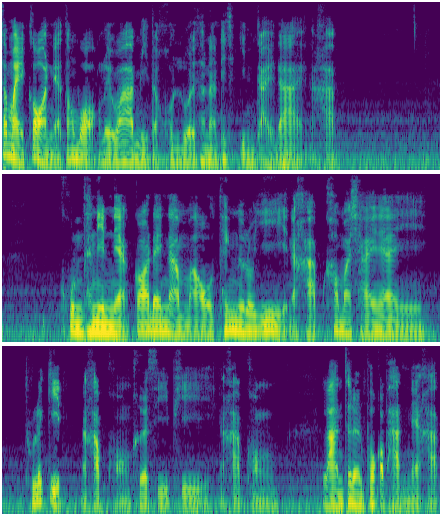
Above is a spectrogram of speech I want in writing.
สมัยก่อนเนี่ยต้องบอกเลยว่ามีแต่คนรวยเท่านั้นที่จะกินไก่ได้นะครับ คุณธนินเนี่ยก็ได้นำเอาเทคโนโลยีนะครับ เข้ามาใช้ใน ธุรกิจนะครับของเครือ CP นะครับของร้านเจริญโภคภัณฑ์เนี่ยครับ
